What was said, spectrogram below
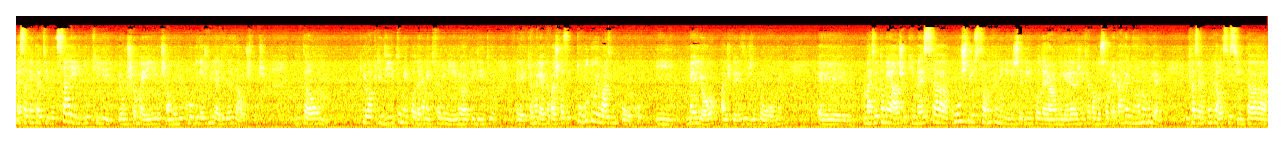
nessa tentativa de sair do que eu chamei, eu chamo de clube das mulheres exaustas. Então, eu acredito no empoderamento feminino, eu acredito é, que a mulher é capaz de fazer tudo e mais um pouco, e melhor, às vezes, do que o homem. É, mas eu também acho que nessa construção feminista de empoderar a mulher, a gente acabou sobrecarregando a mulher e fazendo com que ela se sinta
